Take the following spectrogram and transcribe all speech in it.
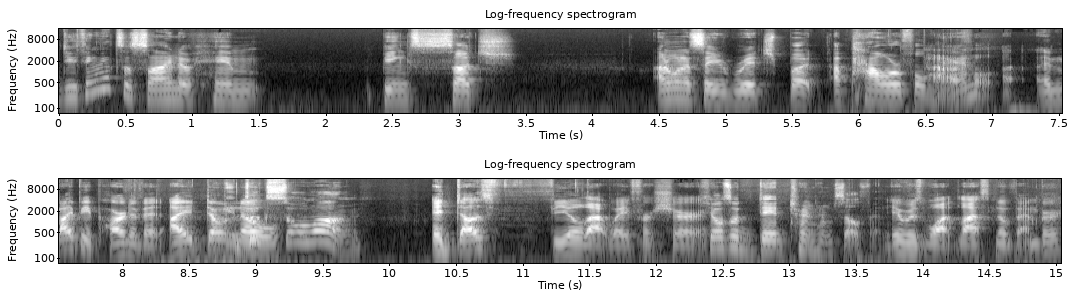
do you think that's a sign of him being such i don't want to say rich but a powerful, man Powerful. Uh, It might be part of it. I don't it know. It took so long It does feel that way for sure. He also did turn himself in. It was what last November,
